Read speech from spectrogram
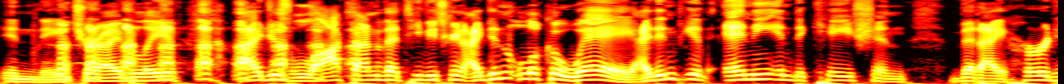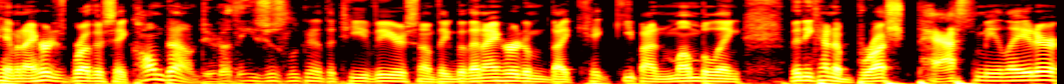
in nature. I believe. I just locked onto that TV screen. I didn't look away. I didn't give any indication that I heard him. And I heard his brother say, "Calm down, dude. I think he's just looking at the TV or something." But then I heard him like keep on mumbling. Then he kind of brushed past me later,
